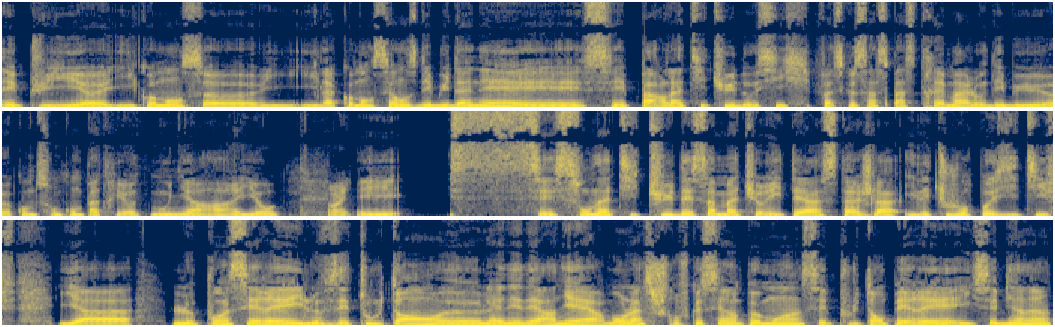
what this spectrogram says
Et puis, il commence, il, a commencé en ce début d'année et c'est par l'attitude aussi, parce que ça se passe très mal au début contre son compatriote Mouniard à Rio. Et c'est son attitude et sa maturité à cet âge-là. Il est toujours positif. Il y a le point serré, il le faisait tout le temps euh, l'année dernière. Bon là, je trouve que c'est un peu moins, c'est plus tempéré. il s'est bien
